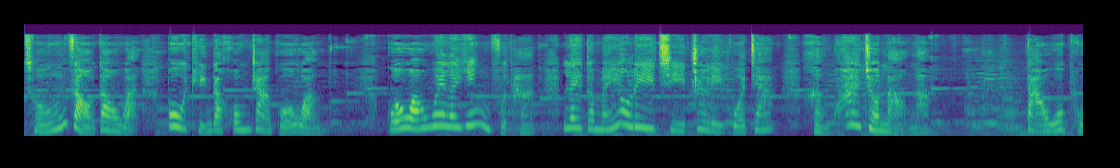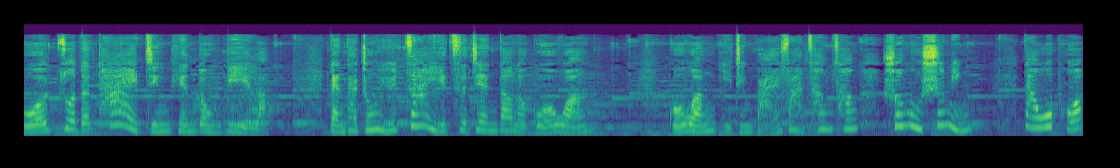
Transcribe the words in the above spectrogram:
从早到晚不停地轰炸国王。国王为了应付他，累得没有力气治理国家，很快就老了。大巫婆做的太惊天动地了，但她终于再一次见到了国王。国王已经白发苍苍，双目失明。大巫婆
